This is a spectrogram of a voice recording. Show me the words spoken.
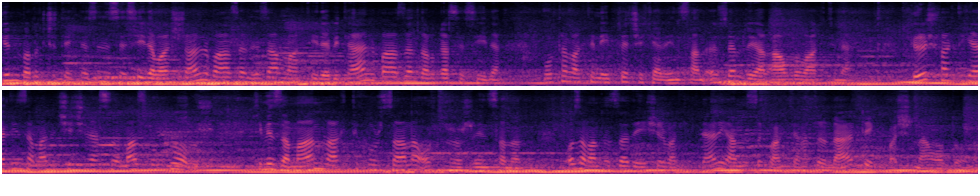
Gün balıkçı teknesinin sesiyle başlar, bazen ezan vaktiyle biter, bazen dalga sesiyle. Orta vaktini iple çeker insan, özlem duyar avlu vaktine. Görüş vakti geldiği zaman içi içine sığmaz, mutlu olur. Kimi zaman vakti kursağına oturur insanın. O zaman hızla değişir vakitler, yalnızlık vakti hatırlar tek başına olduğunu.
